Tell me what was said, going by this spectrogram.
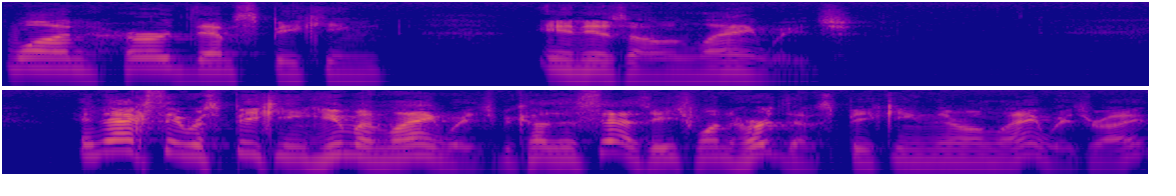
one heard them speaking in his own language. In Acts, they were speaking human language because it says each one heard them speaking in their own language, right?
